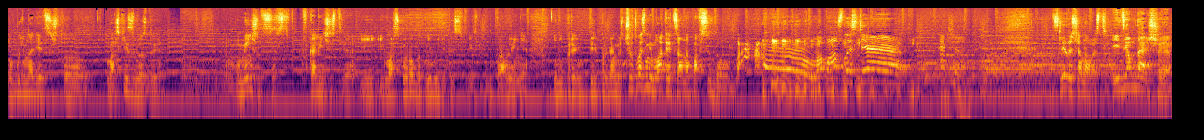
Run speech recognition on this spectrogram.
Но будем надеяться, что морские звезды уменьшатся с- в количестве, и, и морской робот не выйдет из, из управления и не перепрограммируется. Черт возьми, матрица, она повсюду. В опасности! Следующая новость. Идем дальше.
